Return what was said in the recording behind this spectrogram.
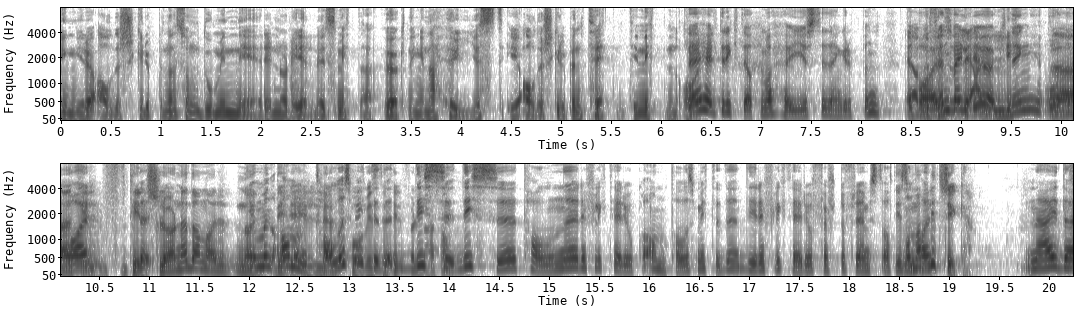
yngre aldersgruppene som dominerer når det gjelder smitte. Økningen er høyest i aldersgruppen 13 til 19 år. Det er helt riktig at den var høyest i den gruppen. Det ja, var en veldig økning. og det eh, var tilslørende da, når, når jo, men de reelle påviste tilfellene disse, er sånn? Disse tallene reflekterer jo ikke antallet smittede, de reflekterer jo først og fremst at man har De som har blitt syke? Nei, det,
